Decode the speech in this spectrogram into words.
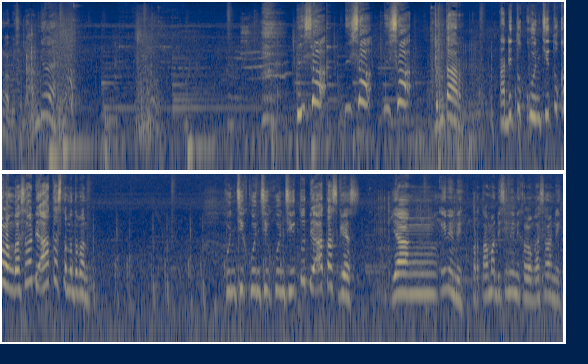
nggak bisa diambil ya? Bisa, bisa, bisa. Bentar. Tadi tuh kunci tuh kalau nggak salah di atas teman-teman. Kunci-kunci kunci itu di atas guys. Yang ini nih, pertama di sini nih kalau nggak salah nih.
